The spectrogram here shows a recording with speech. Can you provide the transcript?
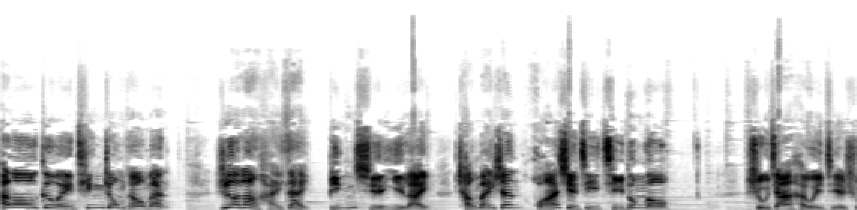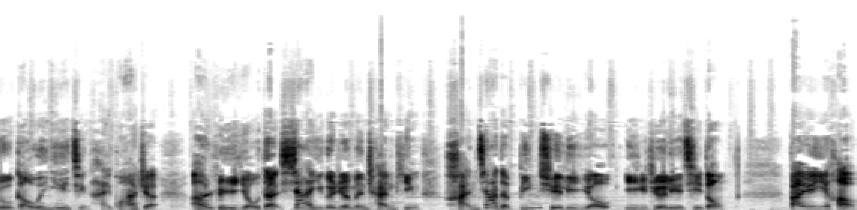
Hello，各位听众朋友们，热浪还在，冰雪已来，长白山滑雪季启动喽。暑假还未结束，高温预警还挂着，而旅游的下一个热门产品——寒假的冰雪旅游已热烈启动。八月一号，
